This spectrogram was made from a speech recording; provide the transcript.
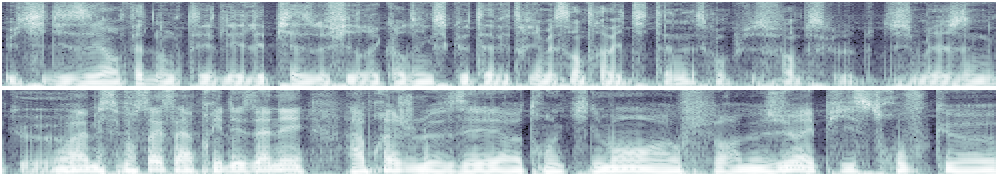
utilisé en fait donc tes- les, les pièces de field recording, ce que tu avais trié, mais c'est un travail titanesque en plus. Enfin, parce que j'imagine que. Ouais, mais c'est pour ça que ça a pris des années. Après, je le faisais euh, tranquillement euh, au fur et à mesure. Et puis, il se trouve que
